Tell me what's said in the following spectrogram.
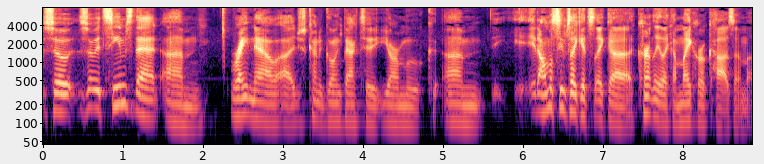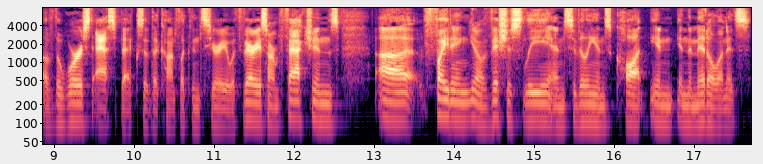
So, so it seems that um, right now, uh, just kind of going back to Yarmouk, um, it almost seems like it's like a, currently like a microcosm of the worst aspects of the conflict in Syria, with various armed factions uh, fighting, you know, viciously, and civilians caught in in the middle, and it's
